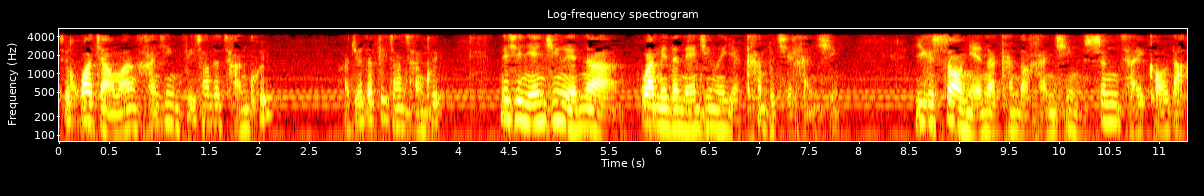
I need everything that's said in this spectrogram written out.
这话讲完，韩信非常的惭愧，啊，觉得非常惭愧。那些年轻人呢，外面的年轻人也看不起韩信。一个少年呢，看到韩信身材高大，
